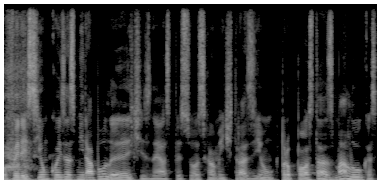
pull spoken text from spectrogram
ofereciam coisas mirabolantes, né? As pessoas realmente traziam propostas malucas.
